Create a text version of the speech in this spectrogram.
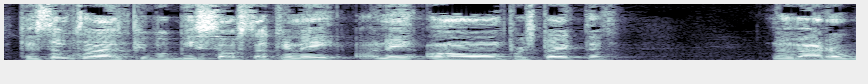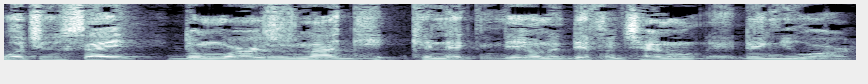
Because sometimes people be so stuck in their on their own perspective. No matter what you say, them words is not connecting. They're on a different channel than you are,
